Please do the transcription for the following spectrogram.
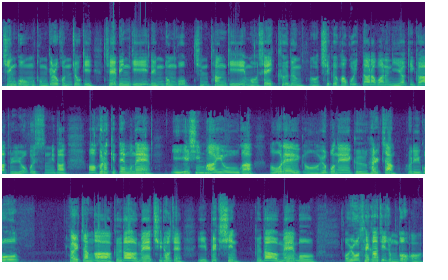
진공 동결 건조기 제빙기 냉동고 진탕기 뭐 쉐이크 등 어, 취급하고 있다라고 하는 이야기가 들려오고 있습니다. 어, 그렇기 때문에 이 일신 바이오가 어, 올해 어, 이번에 그 혈장 그리고 혈장과 그 다음에 치료제, 이 백신, 그 다음에 뭐, 어, 요 세 가지 정도, 어,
